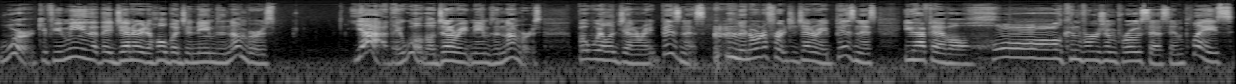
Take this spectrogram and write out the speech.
work. If you mean that they generate a whole bunch of names and numbers, yeah, they will. They'll generate names and numbers but will it generate business? in order for it to generate business, you have to have a whole conversion process in place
